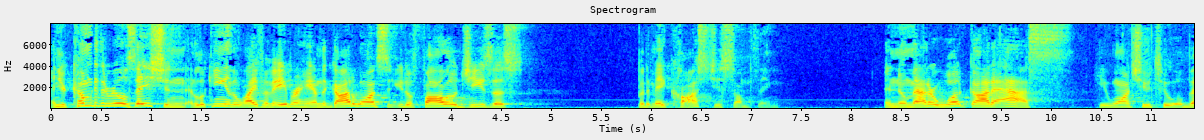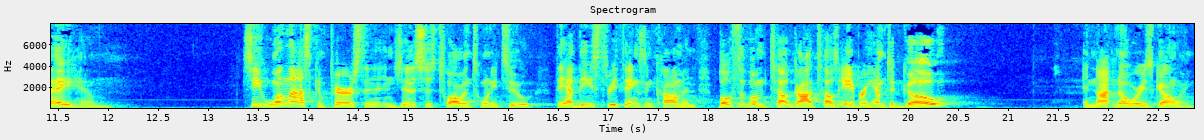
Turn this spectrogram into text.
And you come to the realization and looking at the life of Abraham that God wants you to follow Jesus, but it may cost you something. And no matter what God asks, he wants you to obey him. See, one last comparison in Genesis 12 and 22, they have these three things in common. Both of them tell, God tells Abraham to go and not know where he's going.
